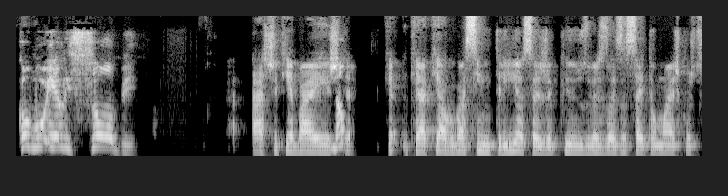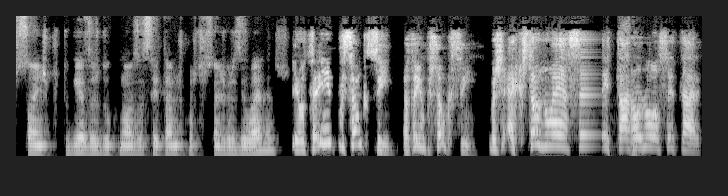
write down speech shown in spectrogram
como ele soube. Acha que é mais. Que, que, há aqui alguma simetria, ou seja, que os brasileiros aceitam mais construções portuguesas do que nós aceitamos construções brasileiras? Eu tenho a impressão que sim, eu tenho a impressão que sim. Mas a questão não é aceitar ou não aceitar,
